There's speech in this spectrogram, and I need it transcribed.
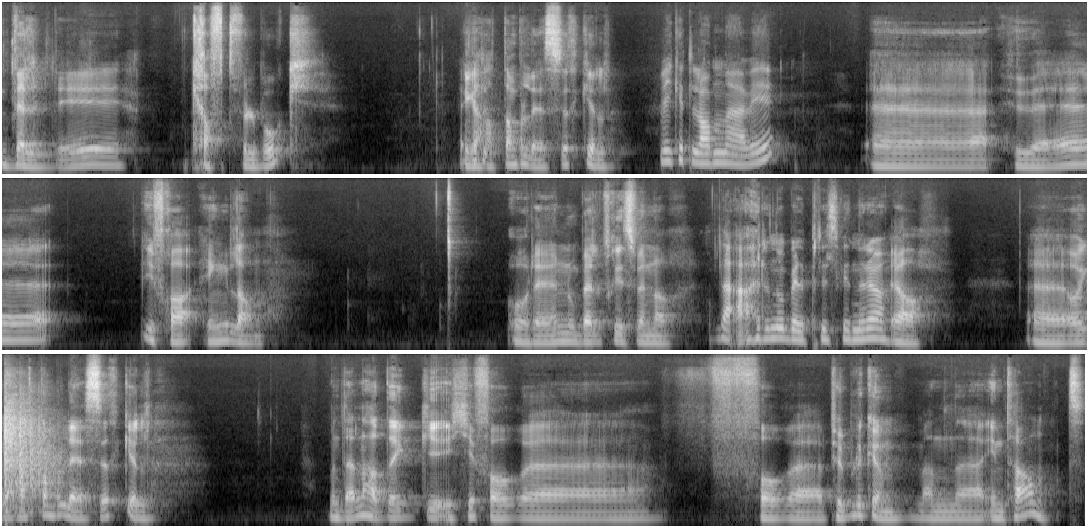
veldig kraftfull bok. Jeg har hatt den på lesesirkel. Hvilket land er vi i? Uh, hun er fra England. Og det er en nobelprisvinner. Det er en nobelprisvinner, ja. Ja. Eh, og jeg har hatt den på lesesirkel. Men den hadde jeg ikke for, eh, for eh, publikum, men internt.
